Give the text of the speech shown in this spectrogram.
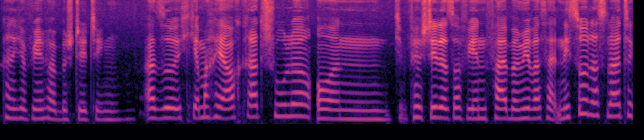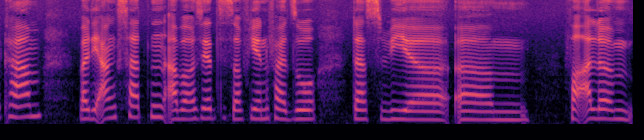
kann ich auf jeden Fall bestätigen. Also ich mache ja auch gerade Schule und ich verstehe das auf jeden Fall. Bei mir war es halt nicht so, dass Leute kamen, weil die Angst hatten, aber jetzt ist es auf jeden Fall so, dass wir ähm, vor allem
